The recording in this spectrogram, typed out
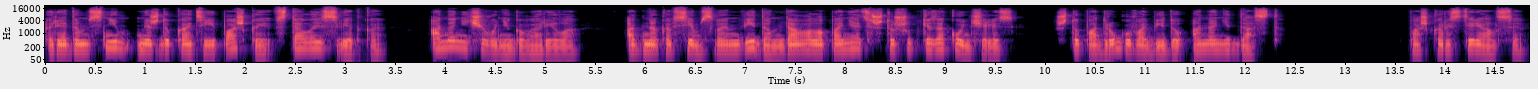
Рядом с ним, между Катей и Пашкой, встала и Светка. Она ничего не говорила, однако всем своим видом давала понять, что шутки закончились, что подругу в обиду она не даст. Пашка растерялся.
